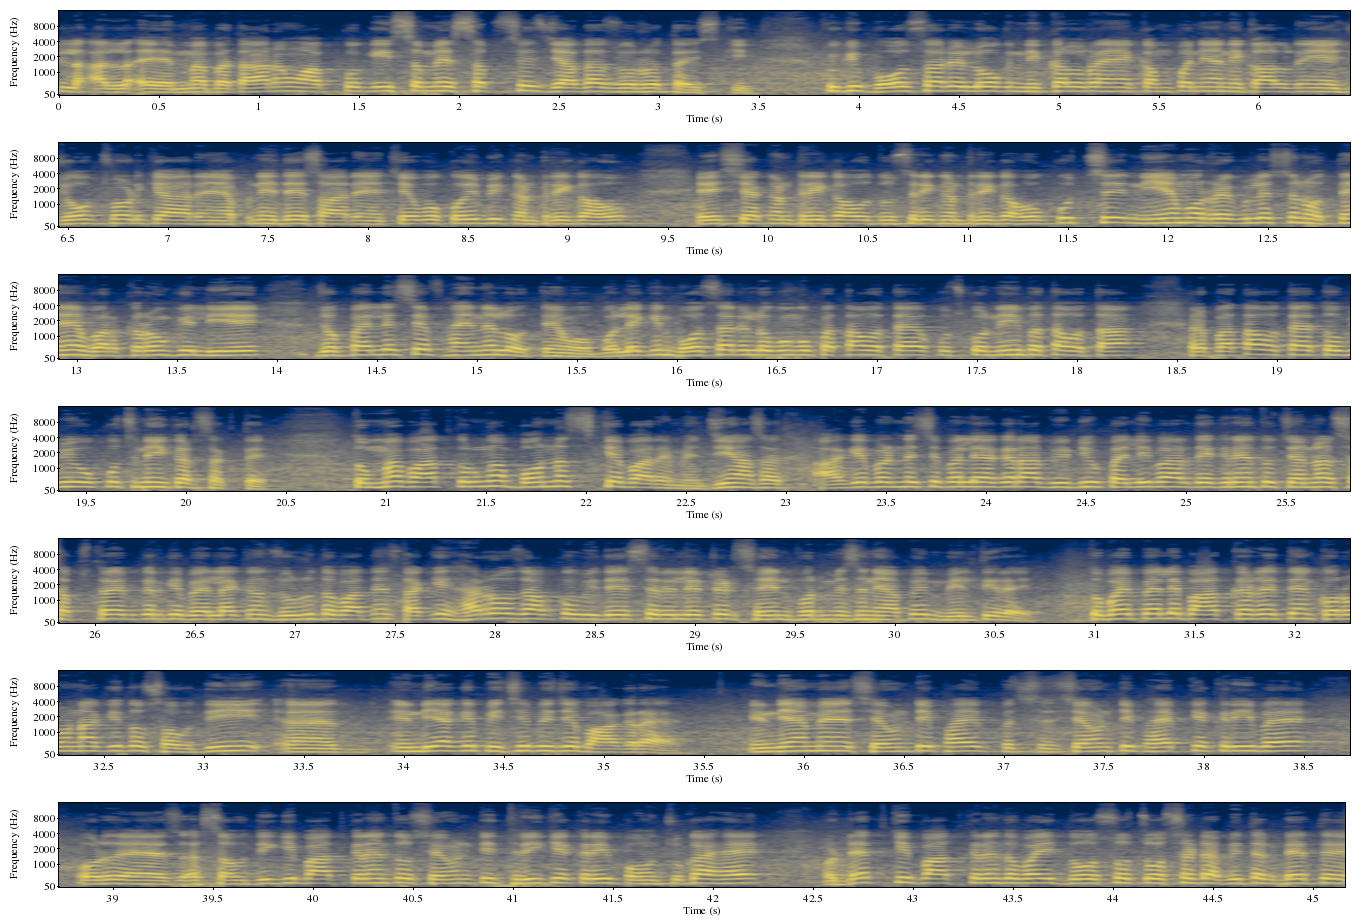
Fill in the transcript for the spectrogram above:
मैं बता रहा हूँ आपको कि इस समय सबसे ज़्यादा ज़रूरत है इसकी। क्योंकि बहुत सारे लोग निकल रहे हैं, कंपनियाँ निकाल रही हैं जॉब छोड़ के आ रहे हैं, अपने देश आ रहे हैं, चाहे वो कोई भी कंट्री का हो एशिया कंट्री का हो, दूसरी कंट्री का हो। कुछ नियम और रेगुलेशन होते हैं वर्करों के लिए, जो पहले से फाइनल होते हैं वो। लेकिन बहुत सारे लोगों को पता होता है, कुछ को नहीं पता होता। और पता होता है तो भी वो कुछ नहीं कर सकते। तो मैं बात करूँगा बोनस के बारे बारे में। जी हाँ सर, आगे बढ़ने से पहले अगर आप वीडियो पहली बार देख रहे हैं तो चैनल सब्सक्राइब करके बेलाइकन ज़रूर दबा दें, ताकि हर रोज आपको विदेश से रिलेटेड सही इन्फॉर्मेशन यहाँ पे मिलती रहे। तो भाई, पहले बात कर लेते हैं कोरोना की। तो सऊदी इंडिया के पीछे पीछे भाग रहा है। इंडिया में 75 75 के करीब है और सऊदी की बात करें तो 73 के करीब पहुँच चुका है और डेथ की बात करें तो भाई दो सौ चौंसठ अभी तक डेथ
